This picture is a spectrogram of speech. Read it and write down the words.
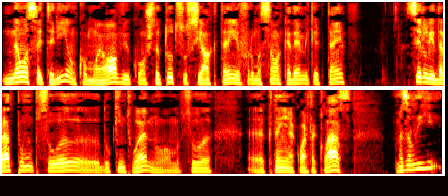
não aceitariam, como é óbvio, com o estatuto social que têm, a formação académica que têm, ser liderado por uma pessoa do quinto ano, ou uma pessoa uh, que tem a quarta classe. Mas ali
